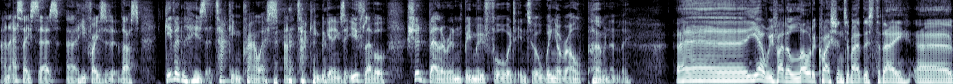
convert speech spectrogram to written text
And SA says, uh, he phrases it thus Given his attacking prowess and attacking beginnings at youth level, should Bellerin be moved forward into a winger role permanently? Uh, yeah, we've had a load of questions about this today. Uh,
